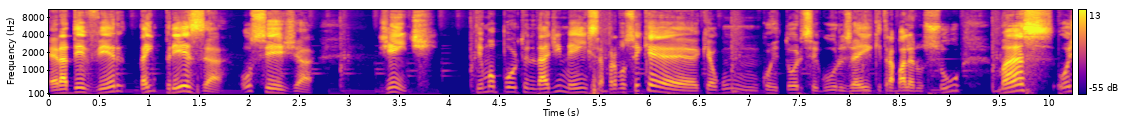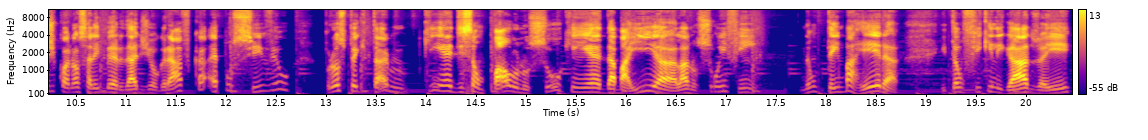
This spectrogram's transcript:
era dever da empresa. Ou seja, gente, tem uma oportunidade imensa. Para você que é, que é algum corretor de seguros aí que trabalha no Sul, mas hoje com a nossa liberdade geográfica é possível prospectar quem é de São Paulo no Sul, quem é da Bahia lá no Sul, enfim não tem barreira. Então fiquem ligados aí,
